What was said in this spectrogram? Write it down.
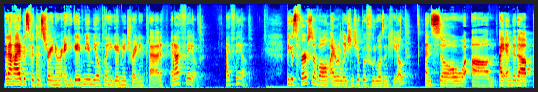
and I hired this fitness trainer, and he gave me a meal plan, he gave me a training plan, and I failed. I failed because first of all, my relationship with food wasn't healed, and so um, I ended up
